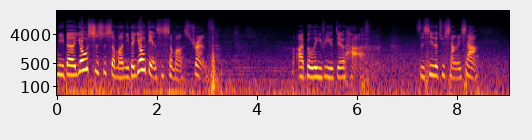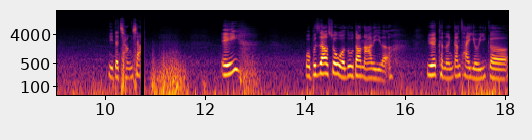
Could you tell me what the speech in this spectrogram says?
你的优势是什么？你的优点是什么？Strength。I believe you do have。仔细的去想一下，你的强项。诶。 我不知道说我录到哪里了，因为可能刚才有一个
